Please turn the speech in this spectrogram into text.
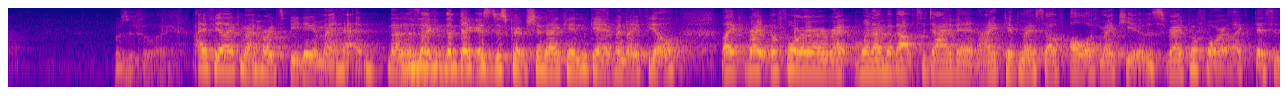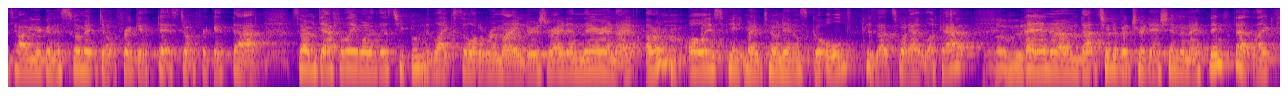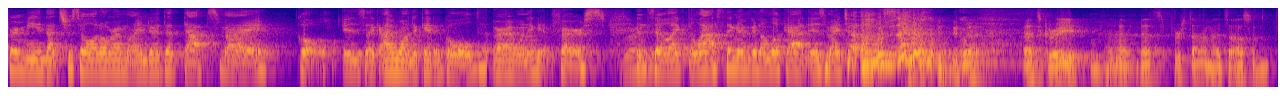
what does it feel like? I feel like my heart's beating in my head. That is like the biggest description I can give. And I feel like right before, right when I'm about to dive in, I give myself all of my cues right before. Like, this is how you're going to swim it. Don't forget this. Don't forget that. So I'm definitely one of those people who likes the little reminders right in there. And I um, always paint my toenails gold because that's what I look at. I Love it. And um, that's sort of a tradition. And I think that, like, for me, that's just a little reminder that that's my goal is like I want to get a gold or I want to get first. Right. And so like the last thing I'm going to look at is my toes. That's great. Mm-hmm. Uh, that's the first time. That's awesome.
